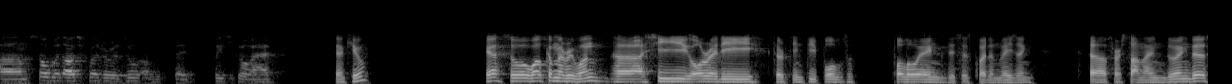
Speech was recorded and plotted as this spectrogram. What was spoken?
Um, so without further ado, I would say please go ahead. Thank you. Yeah, so welcome, everyone. Uh, I see already 13 people following. This is quite amazing. Uh, first time I'm doing this.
